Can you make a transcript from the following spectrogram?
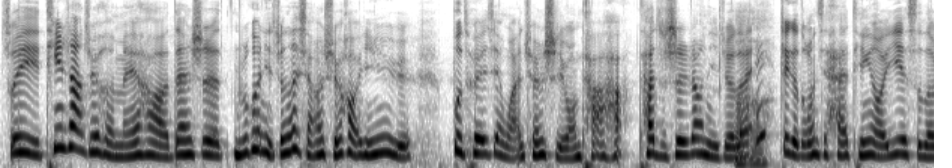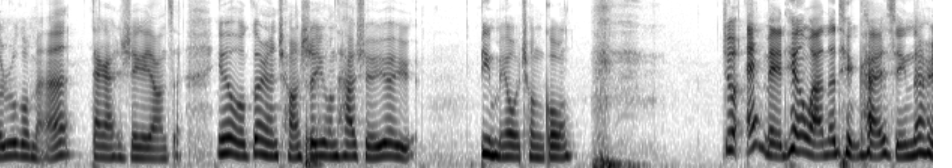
所以听上去很美好，但是如果你真的想要学好英语，不推荐完全使用它哈。它只是让你觉得，哎，这个东西还挺有意思的，入个门，大概是这个样子。因为我个人尝试用它学粤语，并没有成功。就哎，每天玩的挺开心，但是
